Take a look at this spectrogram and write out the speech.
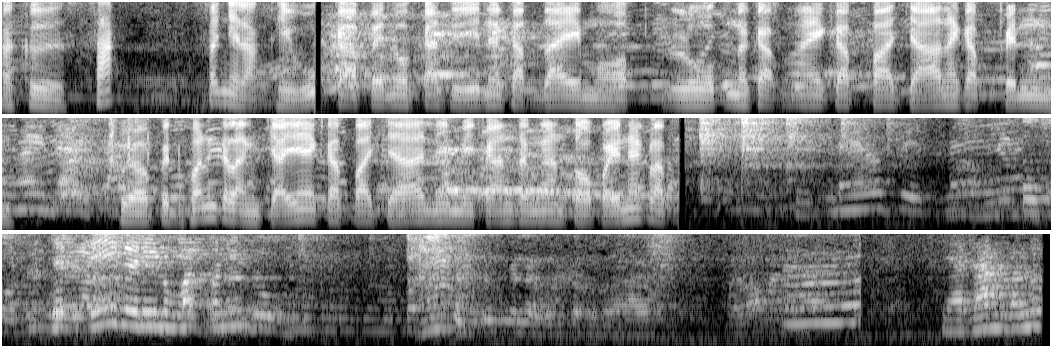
ก็คือซักสัญลักษณ์ผิวก็เป็นโอกาสที่ดีนะครับได้มอบรูปนะครับให้กับป้าจ๋านะครับเป็นเพื่อเป็นขวัญกำลังใจให้กับป้าจ๋าในมีการทำงานต่อไปนะครับเจ็ดปีเลยนี่ลุงวัดวันนี้อย่าทำกันลูก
